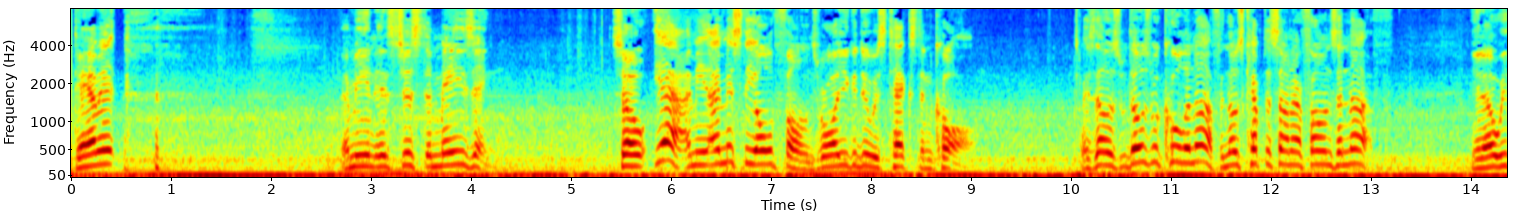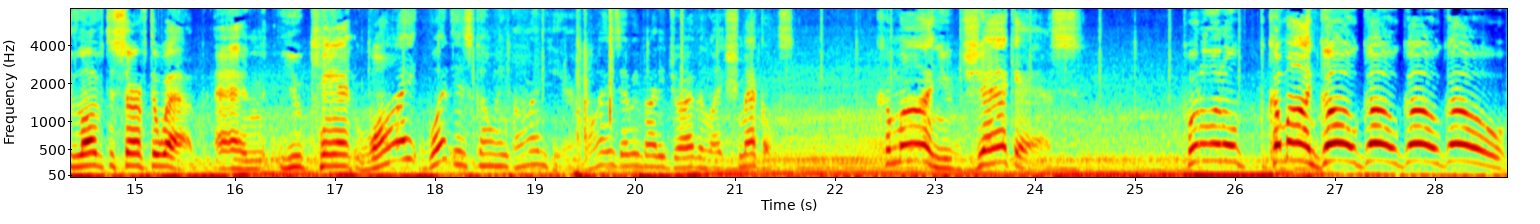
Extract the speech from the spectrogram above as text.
Damn it. I mean, it's just amazing So yeah, I mean, I miss the old phones where all you could do was text and call. As those those were cool enough, and those kept us on our phones enough. You know, we love to surf the web, and you can't. Why? What is going on here? Why is everybody driving like schmeckles? Come on, you jackass! Put a little. Come on, go, go, go, go!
